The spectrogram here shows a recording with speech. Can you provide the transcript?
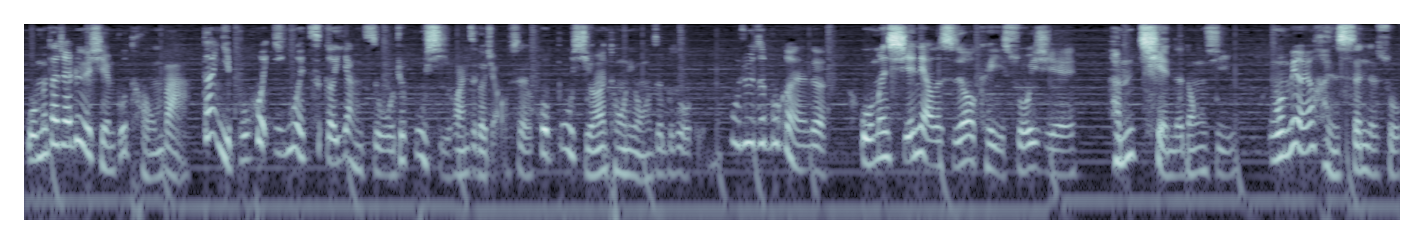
我们大家略显不同吧，但也不会因为这个样子我就不喜欢这个角色或不喜欢《通灵王》这部作品。我觉得这不可能的。我们闲聊的时候可以说一些很浅的东西，我们没有要很深的说，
